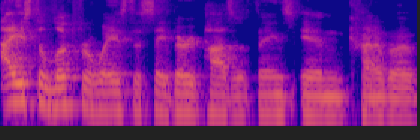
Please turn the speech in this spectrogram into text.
I used to look for ways to say very positive things in kind of a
